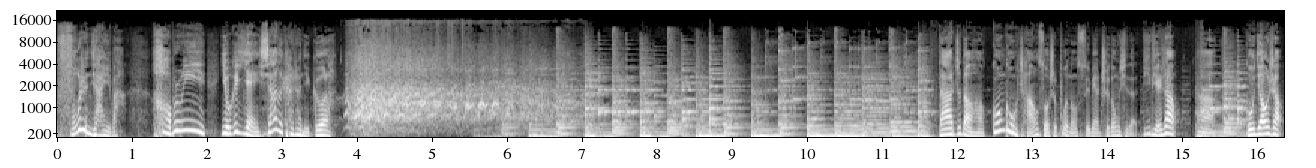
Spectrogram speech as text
扶人家一把，好不容易有个眼瞎子看上你哥了。”大家知道哈，公共场所是不能随便吃东西的，地铁上啊，公交上。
